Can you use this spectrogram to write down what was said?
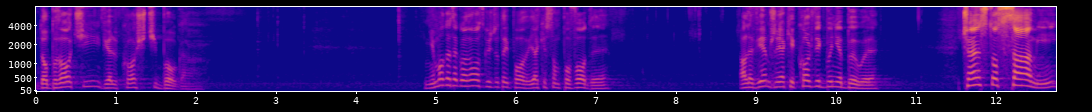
dobroci, wielkości Boga. Nie mogę tego rozgryźć do tej pory, jakie są powody, ale wiem, że jakiekolwiek by nie były, często sami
